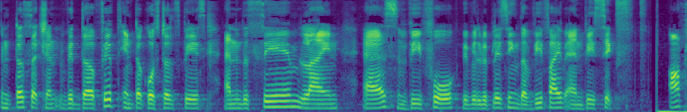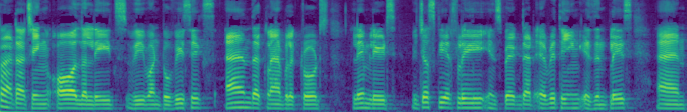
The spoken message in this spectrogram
intersection with the fifth intercostal space and in the same line as V4 we will be placing the V5 and V6 after attaching all the leads V1 to V6 and the clamp electrodes limb leads we just carefully inspect that everything is in place and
